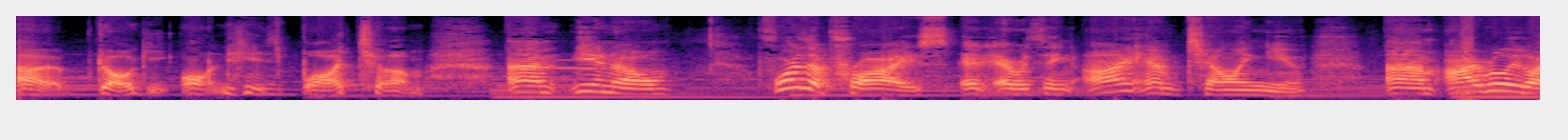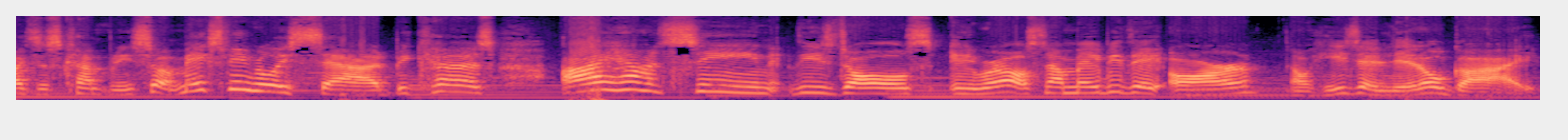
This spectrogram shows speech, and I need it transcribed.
a doggy on his bottom. Um, you know, for the price and everything, I am telling you, um, I really like this company. So it makes me really sad because I haven't seen these dolls anywhere else. Now, maybe they are. Oh, he's a little guy.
